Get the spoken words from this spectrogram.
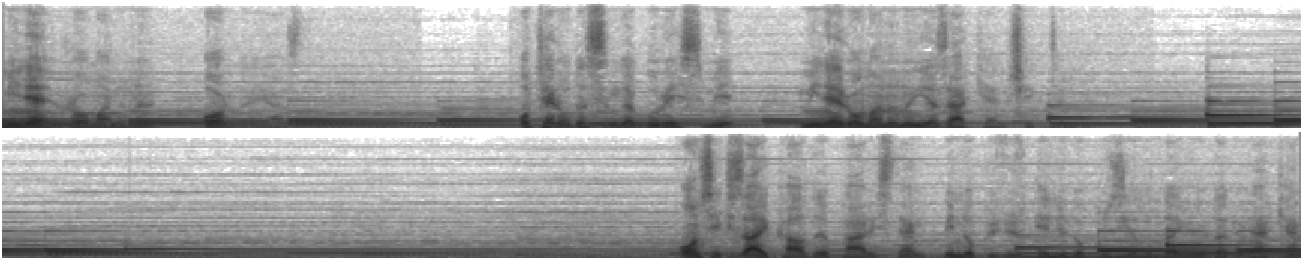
Mine romanını orada yazdı. Otel odasında bu resmi Mine romanını yazarken çektirdi. ...18 ay kaldığı Paris'ten 1959 yılında yurda dönerken...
